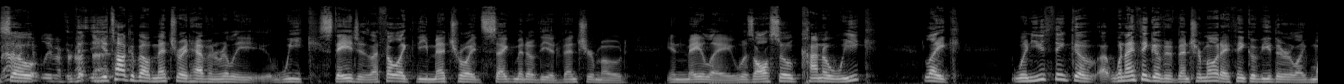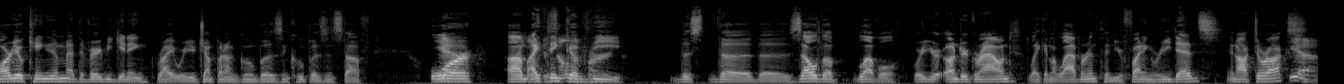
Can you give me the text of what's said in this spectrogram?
I so can't believe I forgot th- you talk about Metroid having really weak stages. I felt like the Metroid segment of the adventure mode in Melee was also kind of weak. Like when you think of uh, when I think of adventure mode, I think of either like Mario Kingdom at the very beginning, right, where you're jumping on Goombas and Koopas and stuff, or Yeah. Um, like, I think of the the the the Zelda level where you're underground, like in a labyrinth, and you're fighting Redeads and Octoroks yeah,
